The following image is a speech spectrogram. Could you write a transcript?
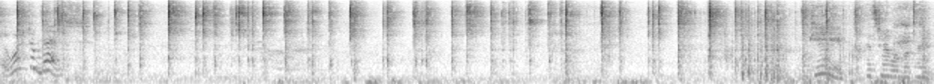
Hey, where's the mess? Okay, let's try one more time.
